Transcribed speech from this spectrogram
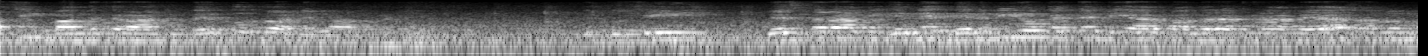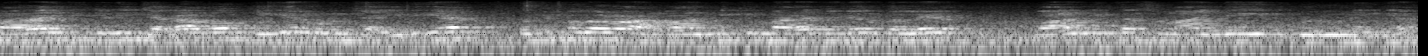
ਅਸੀਂ ਬੰਦ ਕਰਾਉਣ 'ਚ ਬਿਲਕੁਲ ਤੁਹਾਡੇ ਨਾਲ ਖੜੇ ਹਾਂ ਕਿ ਤੁਸੀਂ ਜਿਸ ਤਰ੍ਹਾਂ ਵੀ ਜਿੰਨੇ ਦਿਨ ਵੀ ਉਹ ਕਹਿੰਦੇ ਵੀ ਯਾਰ ਬੰਦ ਰੱਖਣਾ ਪਿਆ, ਸਾਨੂੰ ਮਹਾਰਾਜ ਦੀ ਜਿਹੜੀ ਜਗ੍ਹਾ ਵਾ ਉਹ ਕਲੀਅਰ ਹੋਣੀ ਚਾਹੀਦੀ ਹੈ ਕਿਉਂਕਿ ਭਗਵਾਨ ਵਾਲਮੀਕੀ ਮਹਾਰਾਜ ਜਿਹੜੇ ਉਹ ਇਕੱਲੇ ਵਾਲਮੀਕ ਸਮਾਜ ਦੇ ਗੁਰੂ ਨਹੀਂ ਆ,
